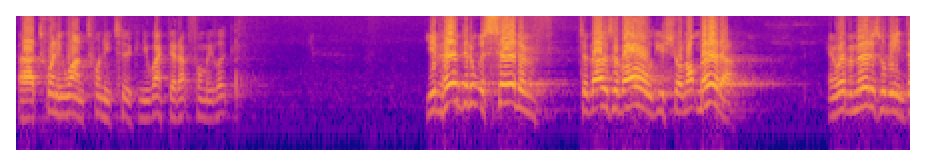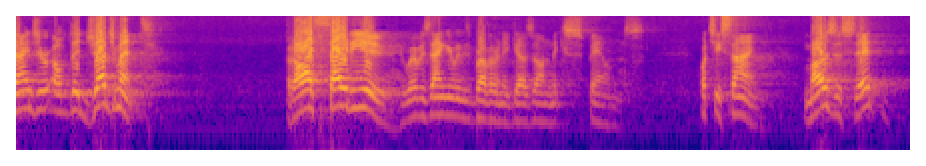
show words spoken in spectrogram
uh, 21, 22. Can you whack that up for me, Luke? You've heard that it was said of, to those of old, You shall not murder, and whoever murders will be in danger of the judgment. But I say to you, whoever's angry with his brother, and he goes on and expounds. What's he saying? Moses said,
